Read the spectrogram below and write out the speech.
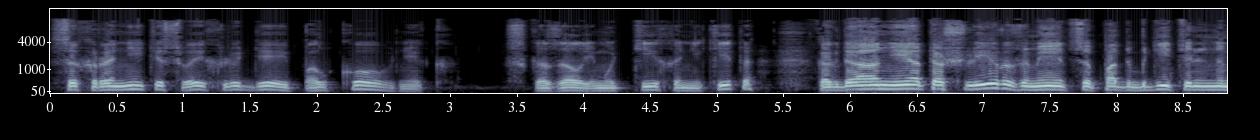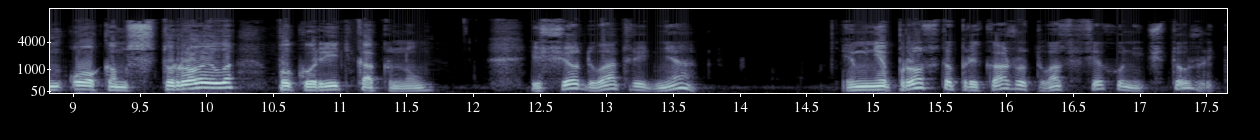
Сохраните своих людей, полковник, сказал ему тихо Никита, когда они отошли, разумеется, под бдительным оком строила покурить к окну. Еще два-три дня, и мне просто прикажут вас всех уничтожить.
